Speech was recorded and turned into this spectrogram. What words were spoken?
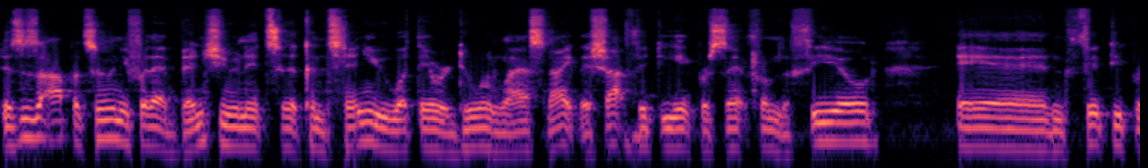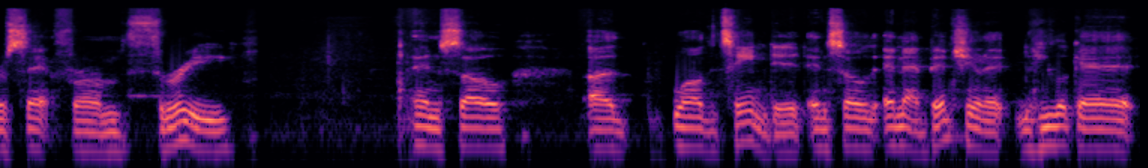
this is an opportunity for that bench unit to continue what they were doing last night. They shot 58% from the field and 50% from three. And so uh well the team did. And so in that bench unit, you look at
